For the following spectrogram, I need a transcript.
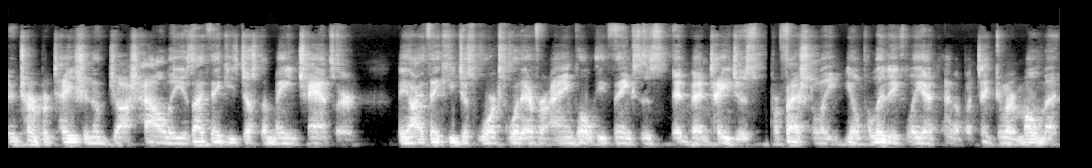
interpretation of Josh Hawley is I think he's just a main chancer. You know, I think he just works whatever angle he thinks is advantageous professionally, you know, politically at, at a particular moment.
